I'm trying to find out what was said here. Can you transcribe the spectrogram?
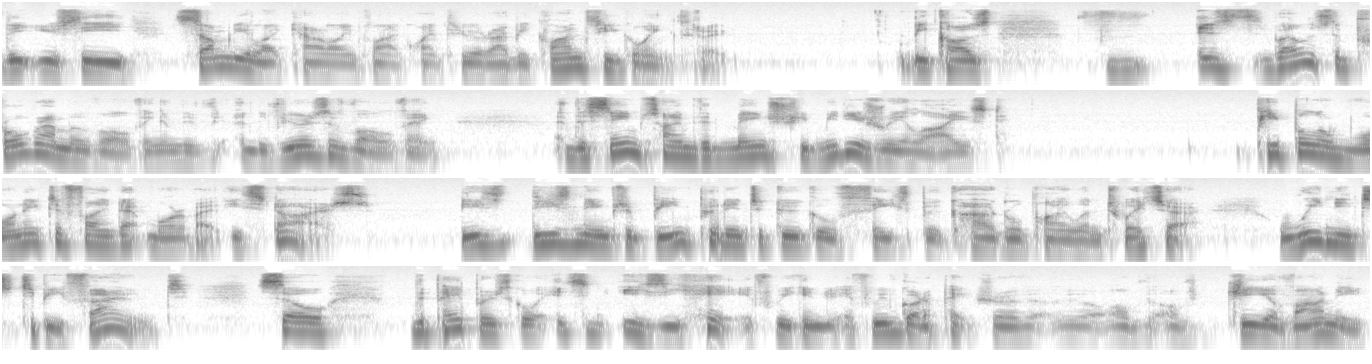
that you see somebody like Caroline Flack went through or Abby Clancy going through. Because as well as the program evolving and the, and the viewers evolving, at the same time, the mainstream media has realized people are wanting to find out more about these stars. These, these names are being put into Google, Facebook, Hurdle Pile, and Twitter. We need to be found. So the papers go, it's an easy hit if we can if we've got a picture of of, of Giovanni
